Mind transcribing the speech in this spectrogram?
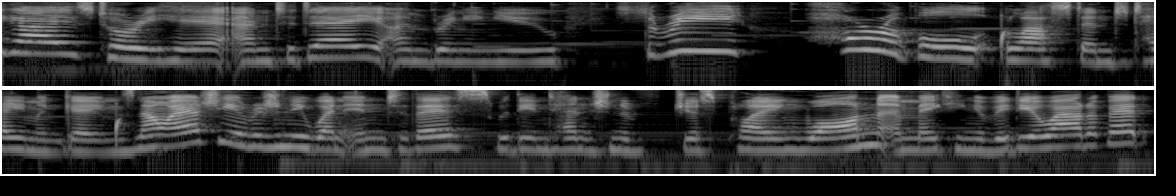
Hey guys, Tori here, and today I'm bringing you three horrible Blast Entertainment games. Now, I actually originally went into this with the intention of just playing one and making a video out of it.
